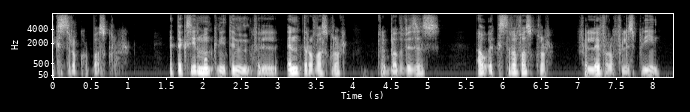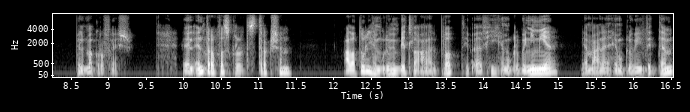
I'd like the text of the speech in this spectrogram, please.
extracorpuscular. التكسير ممكن يتم في ال intravascular في ال blood vessels أو extravascular في ال liver وفي ال spleen بال macrophage ال intravascular destruction على طول الهيموجلوبين بيطلع على ال blood يبقى فيه hemoglobinemia يعني معناها هيموجلوبين في الدم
